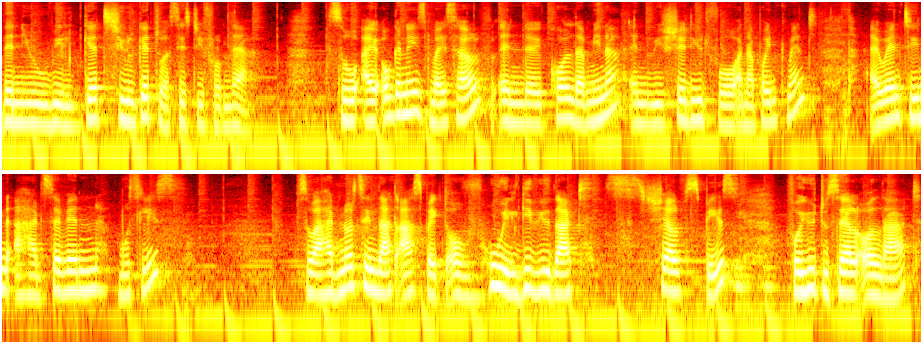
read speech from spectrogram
then you will get, she will get to assist you from there. So I organized myself and uh, called Amina and we scheduled for an appointment. I went in, I had seven mueslis. So I had not seen that aspect of who will give you that shelf space for you to sell all that.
